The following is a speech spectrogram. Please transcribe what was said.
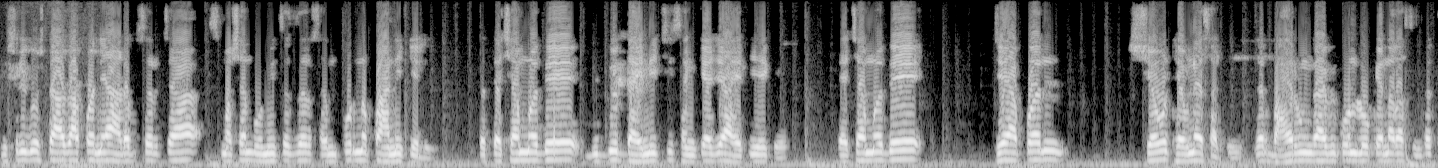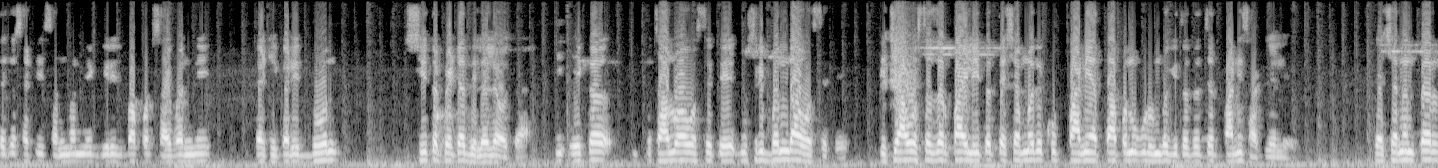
दुसरी गोष्ट आज आपण या हडपसरच्या स्मशानभूमीचं जर संपूर्ण पाहणी केली तर त्याच्यामध्ये विद्युत दाहिनीची संख्या जी आहे ती एक आहे. त्याच्यामध्ये जे आपण शेव ठेवण्यासाठी. जर बाहेरून गावी कोण लोक येणार असतील तर त्याच्यासाठी सन्मान्य गिरीश बापट साहेबांनी त्या ठिकाणी दोन शीतपेट्या दिलेल्या होत्या. ती एक चालू अवस्थेत आहे दुसरी बंद अवस्थेत आहे. तिची अवस्था जर पाहिली तर त्याच्यामध्ये खूप पाणी आता आपण उघडून बघितलं तर त्याच्यात पाणी साठलेले आहे. त्याच्यानंतर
